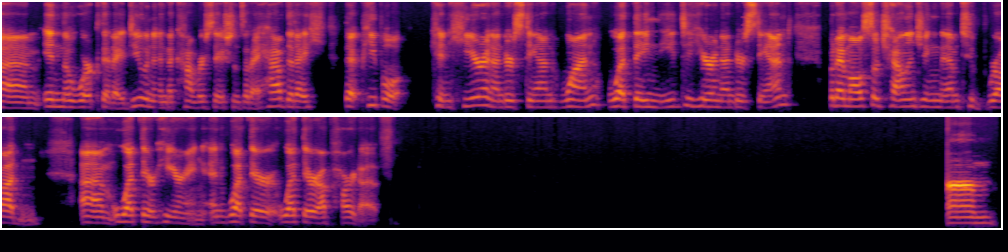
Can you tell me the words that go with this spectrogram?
um, in the work that I do and in the conversations that I have, that I that people can hear and understand one what they need to hear and understand but i'm also challenging them to broaden um, what they're hearing and what they're what they're a part of um,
